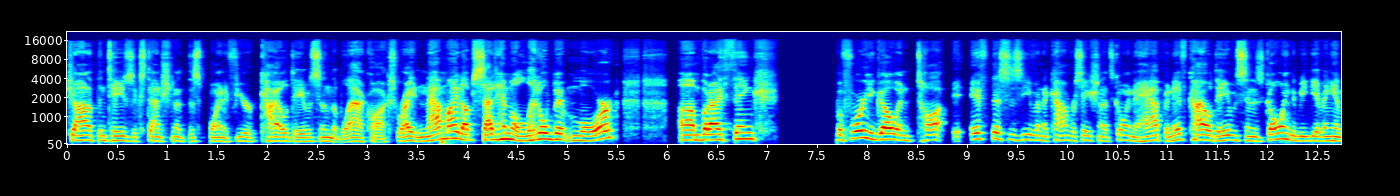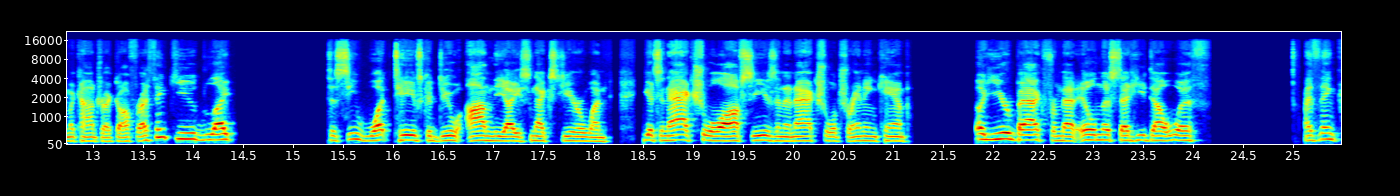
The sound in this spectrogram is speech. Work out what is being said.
Jonathan Toews extension at this point if you're Kyle Davidson, the Blackhawks, right? And that might upset him a little bit more. Um, but I think before you go and talk, if this is even a conversation that's going to happen, if Kyle Davidson is going to be giving him a contract offer, I think you'd like to see what Toews could do on the ice next year when he gets an actual offseason, an actual training camp, a year back from that illness that he dealt with. I think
